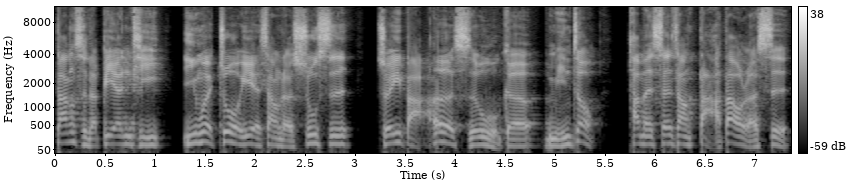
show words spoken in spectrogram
当时的 BNT 因为作业上的疏失，所以把二十五个民众他们身上打到了是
